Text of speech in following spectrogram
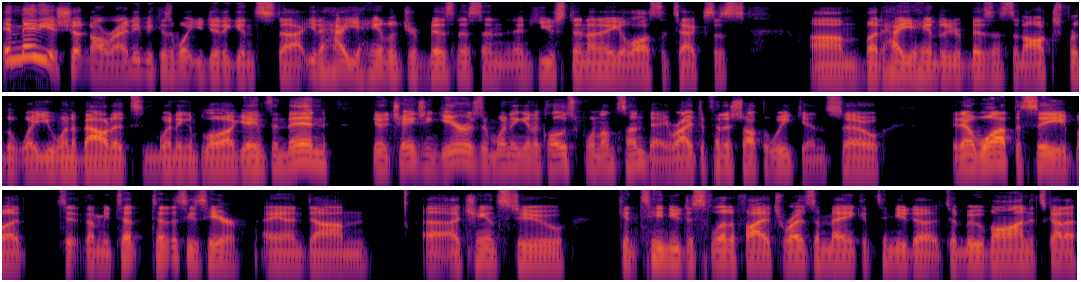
And maybe it shouldn't already because of what you did against, uh, you know, how you handled your business in, in Houston. I know you lost to Texas, um, but how you handled your business in Oxford, the way you went about it and winning and blowout games. And then, you know, changing gears and winning in a close one on Sunday, right, to finish off the weekend. So, you know, we'll have to see. But t- I mean, t- Tennessee's here and um, uh, a chance to continue to solidify its resume and continue to, to move on. It's got a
